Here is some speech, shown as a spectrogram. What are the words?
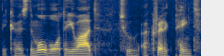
because the more water you add to acrylic paint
